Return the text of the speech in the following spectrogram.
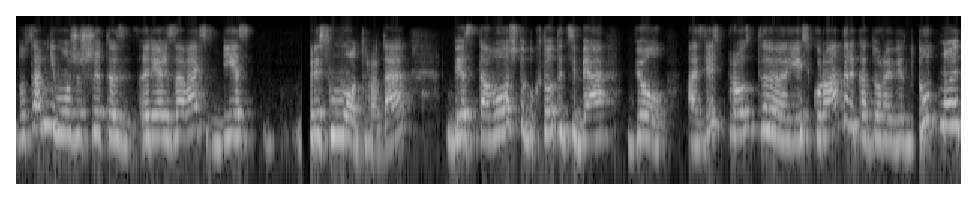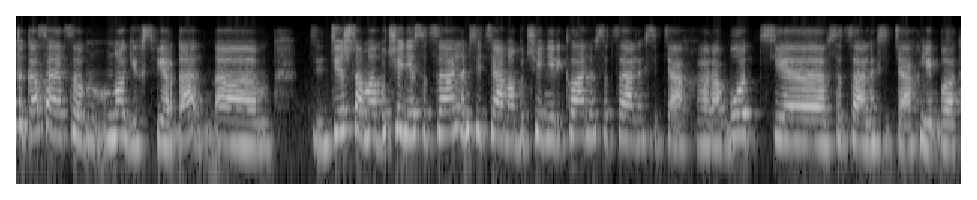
но сам не можешь это реализовать без присмотра, да, без того, чтобы кто-то тебя вел. А здесь просто есть кураторы, которые ведут, но это касается многих сфер, да, а, те же самые обучение социальным сетям, обучение рекламе в социальных сетях, работе в социальных сетях, либо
